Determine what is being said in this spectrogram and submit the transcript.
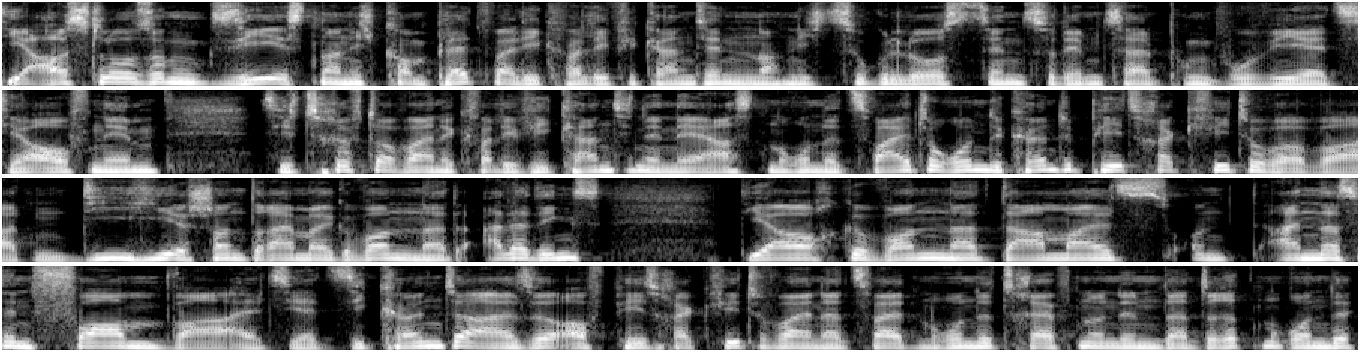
Die Auslosung, sie ist noch nicht komplett, weil die Qualifikantinnen noch nicht zugelost sind zu dem Zeitpunkt, wo wir jetzt hier aufnehmen. Sie trifft auf eine Qualifikantin in der ersten Runde. Zweite Runde könnte Petra Kvitova warten, die hier schon dreimal gewonnen hat. Allerdings, die auch gewonnen hat damals und anders in Form war als jetzt. Sie könnte also auf Petra Kvitova in der zweiten Runde treffen und in der dritten Runde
